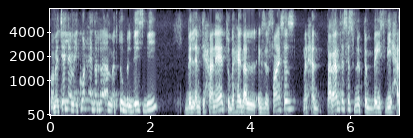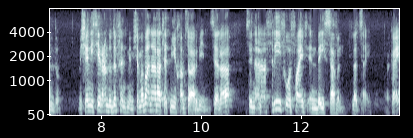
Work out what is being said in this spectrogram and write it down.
وبالتالي لما يكون هذا الرقم مكتوب بال base B بالامتحانات وبهذا ال exercises بنحط parenthesis ونكتب base B حده. مشان يصير عنده different مشان ما بقى نقرا 345 يصير يصير نقرأ 3 4 5 in base 7 let's say. Okay?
